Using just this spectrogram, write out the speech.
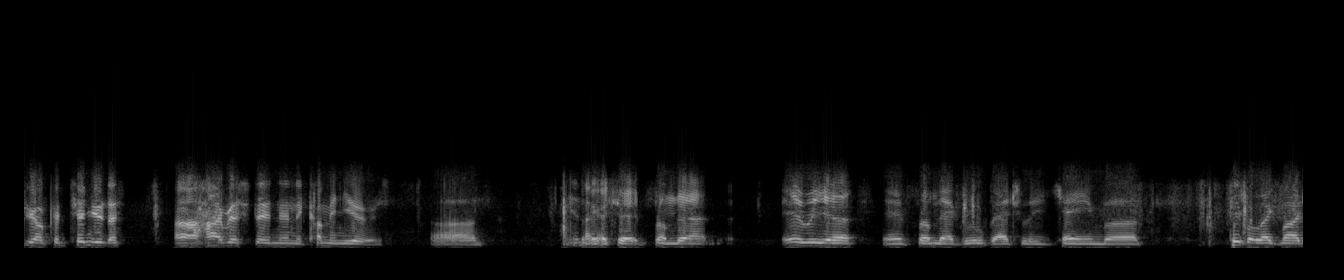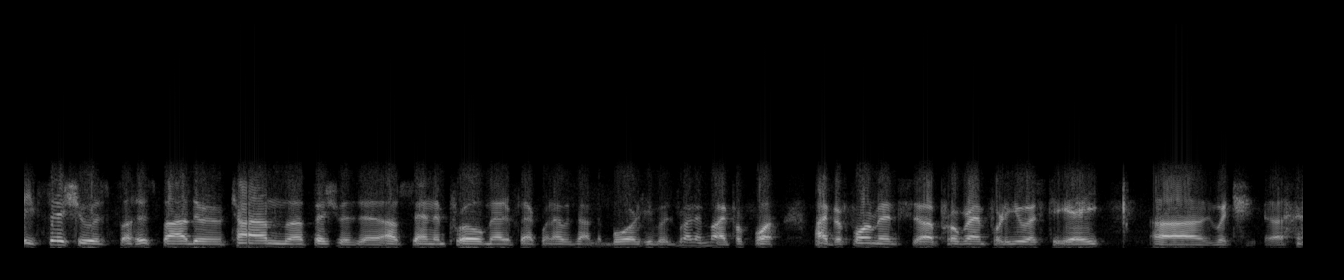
shall continue to uh, harvest it in the coming years. Uh, and like I said, from that area and from that group actually came uh, people like Mardy Fish, who was his father. Tom uh, Fish was an outstanding pro. Matter of fact, when I was on the board, he was running my perform high performance uh, program for the USTA, uh, which uh,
